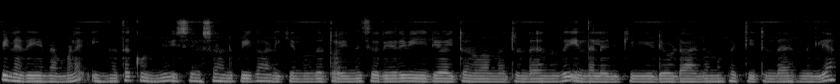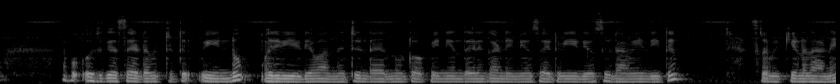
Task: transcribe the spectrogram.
പിന്നെ അതേ നമ്മൾ ഇന്നത്തെ കുഞ്ഞു വിശേഷമാണ് ഇപ്പോൾ ഈ കാണിക്കുന്നത് കേട്ടോ ഇന്ന് ചെറിയൊരു വീഡിയോ ആയിട്ടാണ് വന്നിട്ടുണ്ടായിരുന്നത്. ഇന്നലെ എനിക്ക് വീഡിയോ ഇടാനൊന്നും പറ്റിയിട്ടുണ്ടായിരുന്നില്ല. അപ്പോൾ ഒരു ദിവസം ഇടവിട്ടിട്ട് വീണ്ടും ഒരു വീഡിയോ വന്നിട്ടുണ്ടായിരുന്നു കേട്ടോ അപ്പോൾ ഇനി എന്തായാലും കണ്ടിന്യൂസ് ആയിട്ട് വീഡിയോസ് ഇടാൻ വേണ്ടിയിട്ട് ശ്രമിക്കേണ്ടതാണ്.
